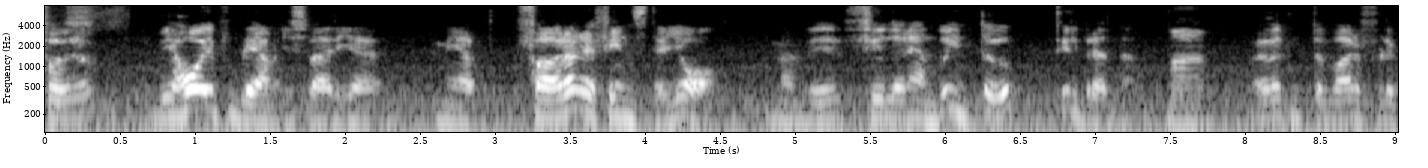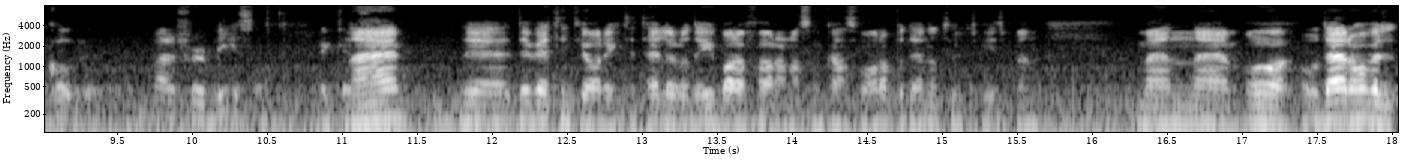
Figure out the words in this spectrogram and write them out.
För vi har ju problem i Sverige med att förare finns det, ja. Men vi fyller ändå inte upp till bredden. Nej, Jag vet inte varför det, varför det blir så. Riktigt. Nej det, det vet inte jag riktigt heller och det är ju bara förarna som kan svara på det naturligtvis. Men, men eh, och, och där har väl,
